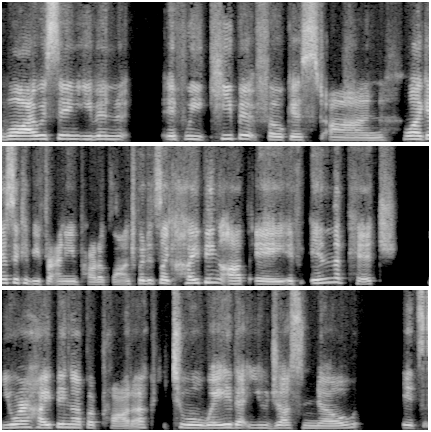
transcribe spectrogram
well, I was saying even if we keep it focused on, well, I guess it could be for any product launch, but it's like hyping up a, if in the pitch, you are hyping up a product to a way that you just know it's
